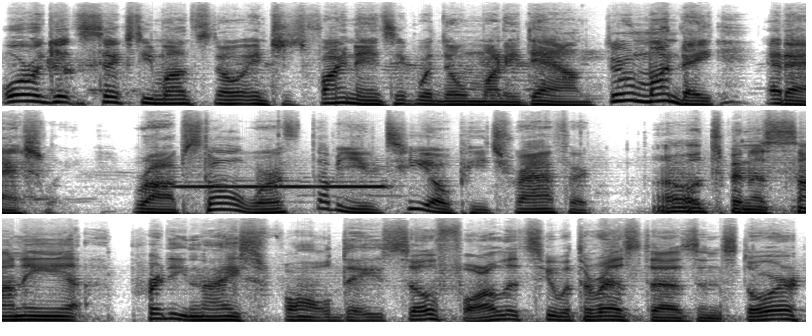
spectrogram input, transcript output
or get 60 months no interest financing with no money down through Monday at Ashley. Rob Stallworth, WTOP Traffic. Oh, it's been a sunny, pretty nice fall day so far. Let's see what the rest has in store.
